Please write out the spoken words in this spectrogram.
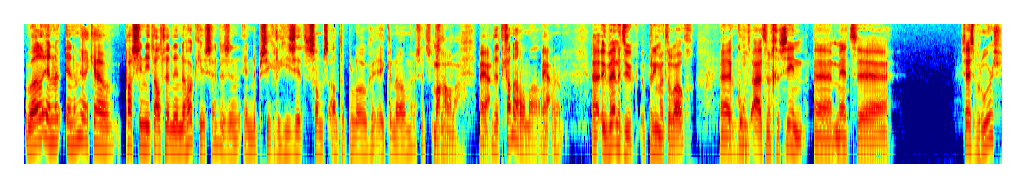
Wel, in, in Amerika pas je niet altijd in de hokjes. Hè? Dus in, in de psychologie zitten soms antropologen, economen. Zit, Mag zit- allemaal. Ja. Dat kan allemaal. Ja. U bent natuurlijk een Eh, Mhm. Komt uit een gezin eh, met eh, zes broers.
